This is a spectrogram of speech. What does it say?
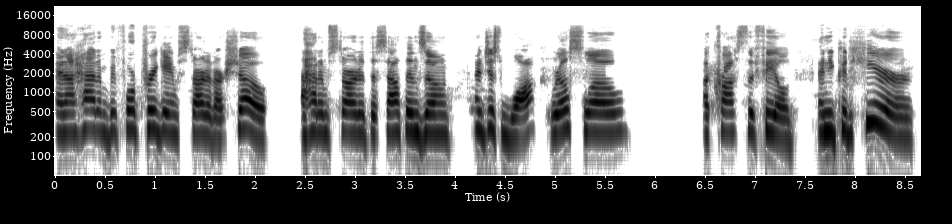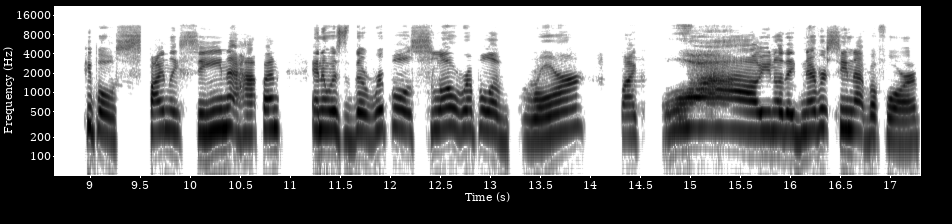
And I had him before pregame started our show. I had him start at the south end zone and just walk real slow across the field. And you could hear people finally seeing it happen. And it was the ripple, slow ripple of roar, like, wow, you know, they'd never seen that before.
